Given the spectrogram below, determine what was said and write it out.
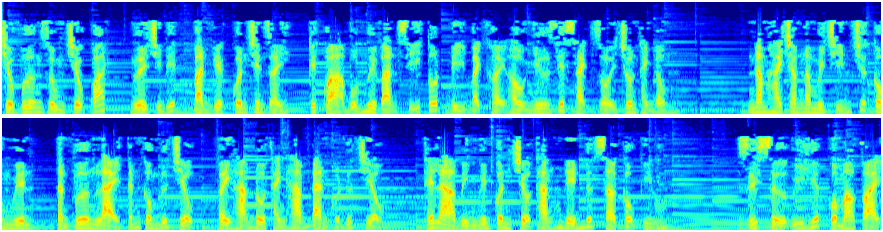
Triều Vương dùng chiêu quát, người chỉ biết bàn việc quân trên giấy, kết quả 40 vạn sĩ tốt bị Bạch Khởi hầu như giết sạch rồi chôn thành đống. Năm 259 trước công nguyên, Tần Vương lại tấn công nước Triệu, vây hãm đô thành Hàm Đan của nước Triệu. Thế là Bình Nguyên quân Triệu thắng đến nước Sở cầu cứu. Dưới sự uy hiếp của Mao Toại,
